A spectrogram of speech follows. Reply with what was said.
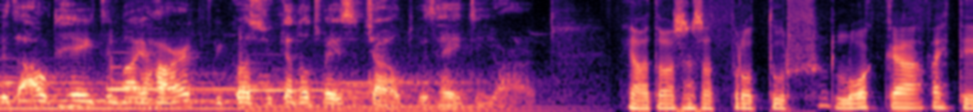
without hate in my heart because you cannot raise a child with hate in your heart. Já, þetta var sem sagt brot úr loka þætti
